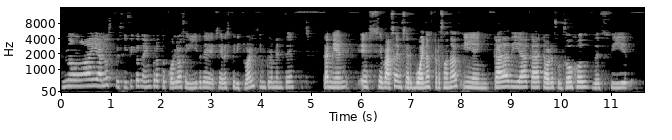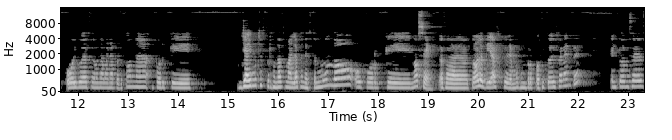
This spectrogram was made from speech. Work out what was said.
no hay algo específico, no hay un protocolo a seguir de ser espiritual, simplemente también se basa en ser buenas personas y en cada día, cada que abre sus ojos, decir, hoy voy a ser una buena persona porque ya hay muchas personas malas en este mundo o porque, no sé, o sea, todos los días tenemos un propósito diferente. Entonces,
